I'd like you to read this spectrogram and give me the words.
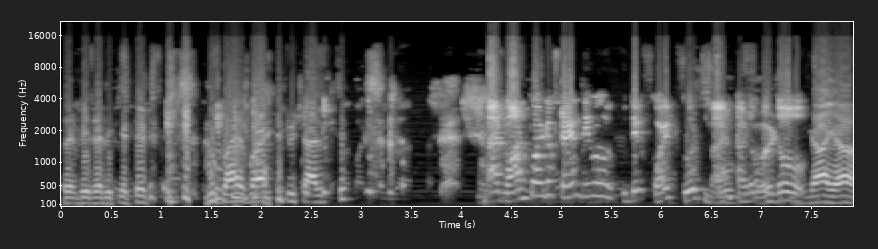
Be relegated. bye bye to Schalke. I'd like to see, uh, At one point of time, they were they were quite good, man. I don't good. know. Yeah, yeah.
